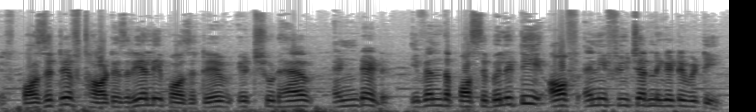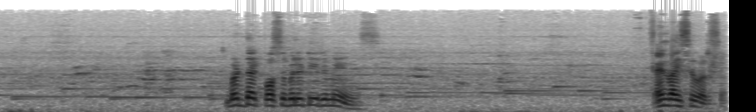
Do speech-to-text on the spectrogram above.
If positive thought is really positive, it should have ended even the possibility of any future negativity. But that possibility remains. And vice versa.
